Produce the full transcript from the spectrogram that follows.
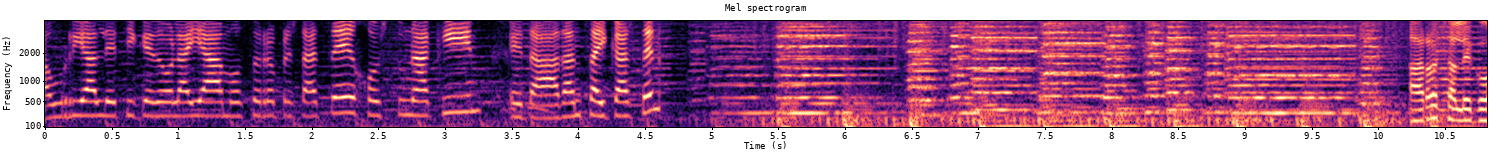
aurri aldetik edo laia mozorro prestatzen, jostunakin, eta dantza ikasten. Arratxaleko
